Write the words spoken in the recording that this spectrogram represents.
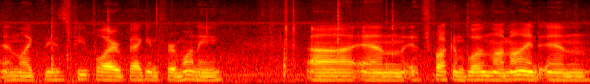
and like these people are begging for money uh, and it's fucking blown my mind. And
